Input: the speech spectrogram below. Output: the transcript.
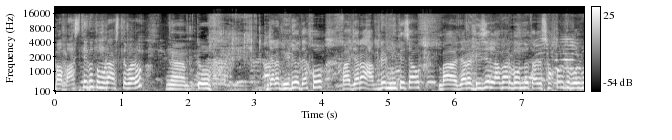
বা বাস থেকেও তোমরা আসতে পারো। তো যারা ভিডিও দেখো বা যারা আপডেট নিতে চাও বা যারা ডিজে লাভার বন্ধু, তাদের সকলকে বলব,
